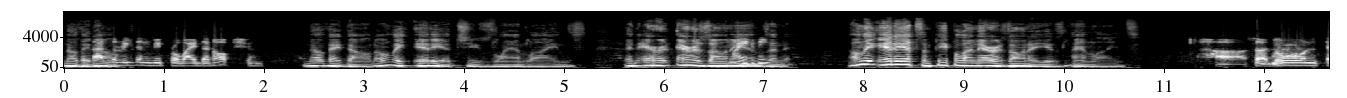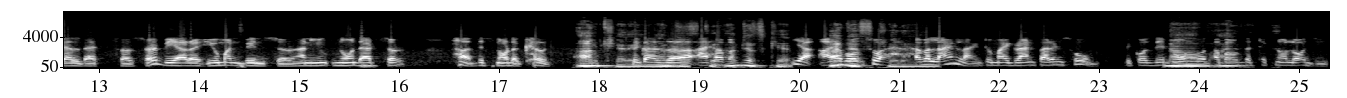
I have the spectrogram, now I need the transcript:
No, they That's don't. That's the reason we provide that option. No, they don't. Only idiots use landlines. And Ari- Arizonians and only idiots and people in Arizona use landlines. Uh, sir, don't tell that, sir. Sir, we are a human being, sir, and you know that, sir. Huh, that's not a good. I'm kidding. Because, I'm uh, just I kid- have a- I'm just kidding. Yeah, I I'm have also kidding. have a landline to my grandparents' home because they don't know No, I- about the technology.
